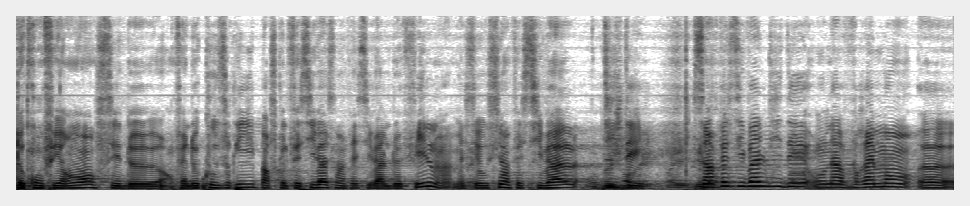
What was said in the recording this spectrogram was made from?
de conférences et de, enfin, de causeries, parce que le festival, c'est un festival de films, mais c'est aussi un festival d'idées. c'est un festival d'idées. On a vraiment euh,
